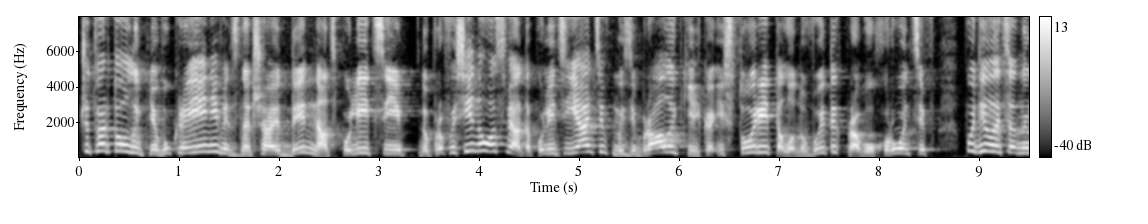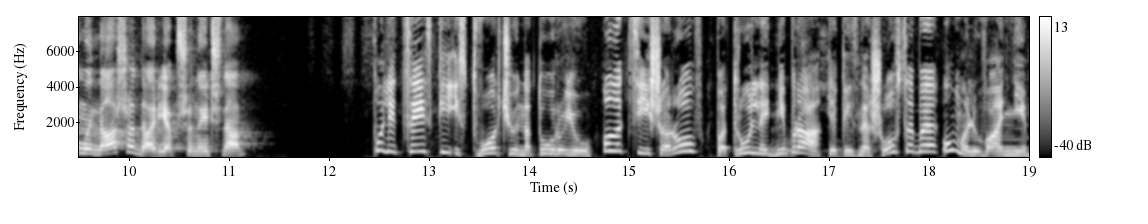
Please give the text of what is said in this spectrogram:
4 липня в Україні відзначають День Нацполіції. До професійного свята поліціянтів ми зібрали кілька історій талановитих правоохоронців. Поділиться ними наша Дар'я Пшенична. Поліцейський із творчою натурою. Олексій Шаров – патрульний Дніпра, який знайшов себе у малюванні.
